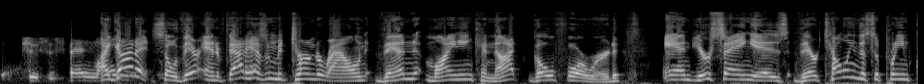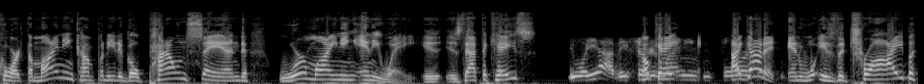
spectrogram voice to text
to suspend mining. I got it. So there, and if that hasn't been turned around, then mining cannot go forward. And you're saying is they're telling the Supreme Court, the mining company, to go pound sand. We're mining anyway. Is, is that the case? Well, yeah, they started Okay, mining before. I got it. And is the tribe?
